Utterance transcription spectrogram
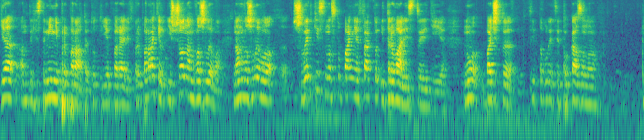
Є антигістамінні препарати. Тут є перелік препаратів. І що нам важливо? Нам важливо е, швидкість наступання ефекту і тривалість цієї дії. Ну, бачите, в цій таблиці показано е,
